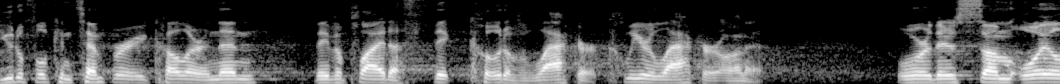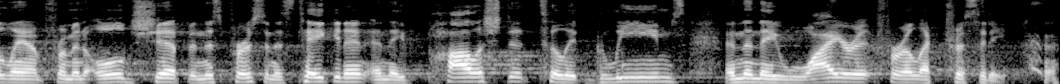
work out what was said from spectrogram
beautiful contemporary color, and then they've applied a thick coat of lacquer, clear lacquer on it. Or there's some oil lamp from an old ship, and this person has taken it and they've polished it till it gleams, and then they wire it for electricity.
